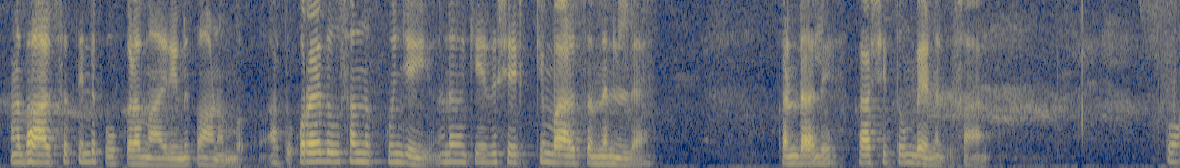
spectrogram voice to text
നമ്മളെ ബാൾസത്തിന്റെ പൂക്കളെ മാതിരിയുണ്ട് കാണുമ്പോൾ അത് കുറേ ദിവസം നിൽക്കുകയും ചെയ്യും. എന്നിട്ട് നോക്കിയത് ശരിക്കും ബാൾസം തന്നെയല്ലേ? കണ്ടാൽ കാശിത്തുമ്പയാണിത് സാധനം. അപ്പോൾ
